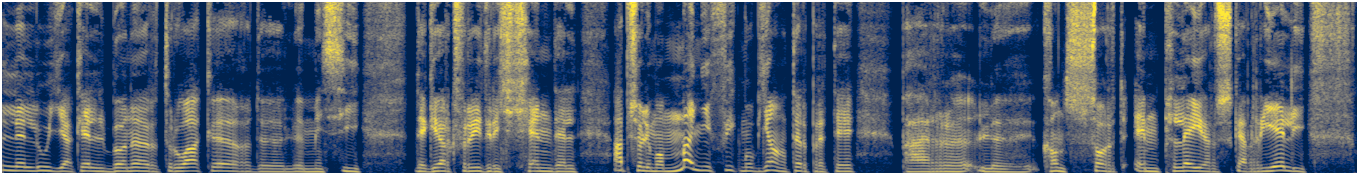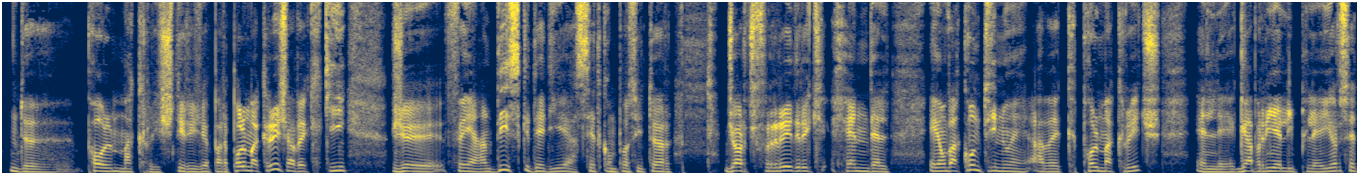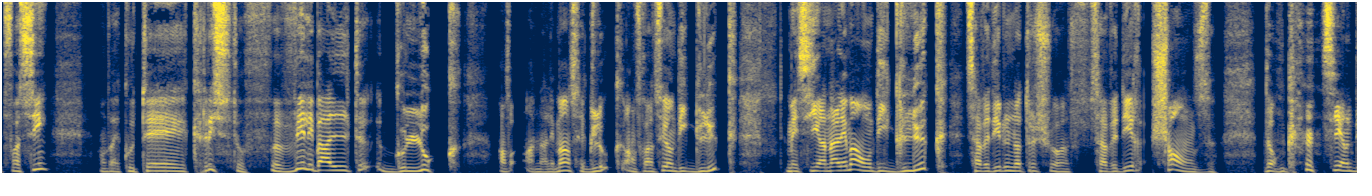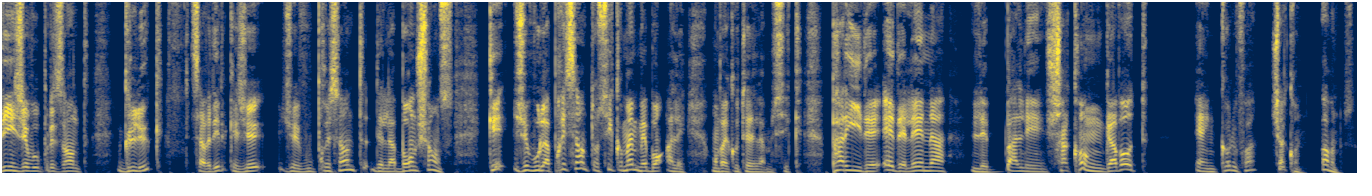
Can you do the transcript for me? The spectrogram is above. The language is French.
Alléluia, quel bonheur, trois chœurs de Le Messie de Georg Friedrich Händel, absolument magnifiquement bien interprété par euh, le consort M Players Gabrieli de Paul Macrich, dirigé par Paul Macrich, avec qui je fais un disque dédié à cet compositeur Georg Friedrich Händel. Et on va continuer avec Paul Macrich et les Gabrieli Players cette fois-ci. On va écouter Christoph Willibald Gluck. En, allemand, c'est Gluck. En français, on dit Gluck. Mais si en allemand, on dit Gluck, ça veut dire une autre chose. Ça veut dire chance. Donc, si on dit je vous présente Gluck, ça veut dire que je, je vous présente de la bonne chance. Que je vous la présente aussi quand même. Mais bon, allez, on va écouter de la musique. Paride et Elena, le ballet Chacon Gavot. Et encore une fois, Chacon. Vamonos.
